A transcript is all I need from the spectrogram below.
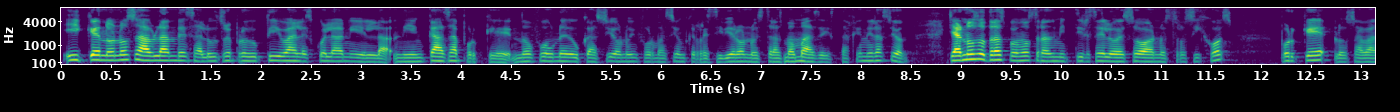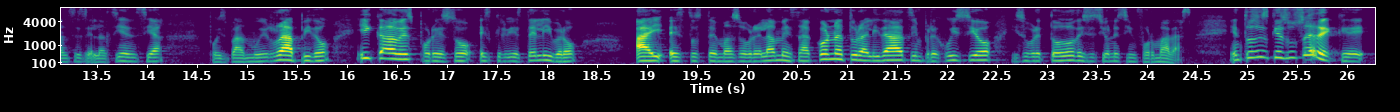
y que no nos hablan de salud reproductiva en la escuela ni en, la, ni en casa porque no fue una educación o información que recibieron nuestras mamás de esta generación. Ya nosotras podemos transmitírselo eso a nuestros hijos porque los avances de la ciencia pues van muy rápido y cada vez por eso escribí este libro. Hay estos temas sobre la mesa con naturalidad, sin prejuicio y sobre todo decisiones informadas. Entonces, ¿qué sucede? Que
